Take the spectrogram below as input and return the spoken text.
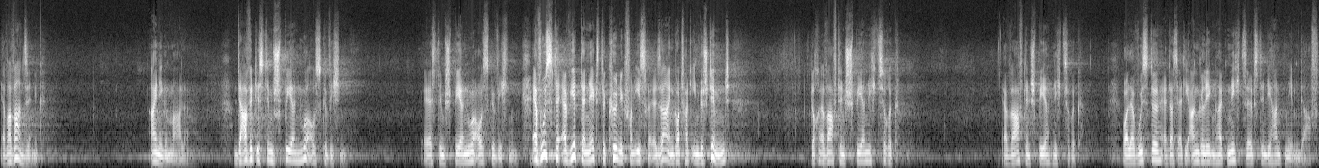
Er war wahnsinnig. Einige Male. David ist dem Speer nur ausgewichen. Er ist dem Speer nur ausgewichen. Er wusste, er wird der nächste König von Israel sein. Gott hat ihn bestimmt. Doch er warf den Speer nicht zurück. Er warf den Speer nicht zurück, weil er wusste, dass er die Angelegenheit nicht selbst in die Hand nehmen darf.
